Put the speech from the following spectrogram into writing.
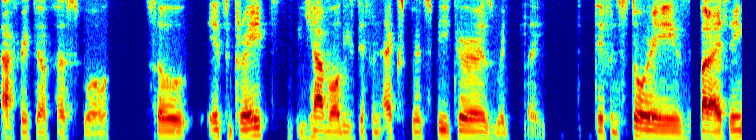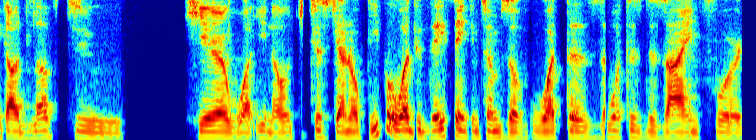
Africa Festival. So it's great. You have all these different expert speakers with like different stories, but I think I'd love to hear what you know just general people what do they think in terms of what does what does design for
